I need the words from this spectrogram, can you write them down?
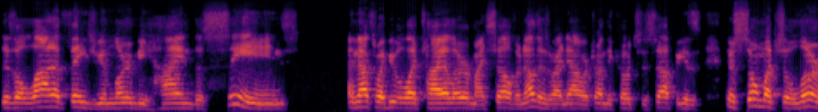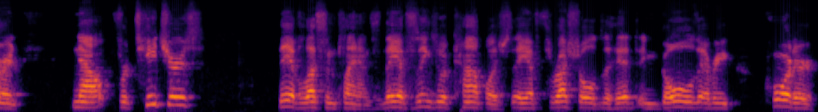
There's a lot of things you can learn behind the scenes. And that's why people like Tyler, myself, and others right now are trying to coach this up because there's so much to learn. Now, for teachers, they have lesson plans. They have things to accomplish. They have thresholds to hit and goals every quarter.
